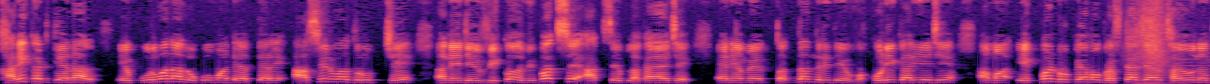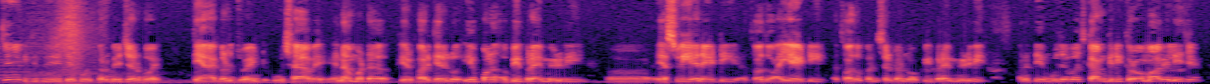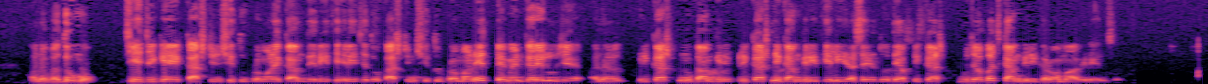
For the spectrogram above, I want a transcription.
ખારીકટ કેનાલ એ પૂર્વના લોકો માટે અત્યારે આશીર્વાદરૂપ છે અને જે વિપક્ષે આક્ષેપ લગાયા છે એને અમે તદ્દન રીતે વખોડી કાઢીએ છીએ. આમાં એક પણ રૂપિયાનો ભ્રષ્ટાચાર થયો નથી. કીધું રીતે કોઈ કર્વેચર હોય, ત્યાં આગળ જોઈન્ટ ઓછા આવે, એના માટે ફેરફાર કરેલો એ પણ અભિપ્રાય મેળવી એસવી એનઆઈટી અથવા તો આઈઆઈટી અથવા તો કન્સલ્ટન્ટનો અભિપ્રાય મેળવી અને તે મુજબ જ કામગીરી કરવામાં આવેલી છે. અને વધુમાં જે જગ્યાએ કાસ્ટિંગ સેતુ પ્રમાણે કામગીરી થયેલી છે, તો કાસ્ટિંગ સેતુ પ્રમાણે જ પેમેન્ટ કરેલું છે અને પ્રિકાસ્ટનું કામગીરી પ્રિકાસ્ટની કામગીરી થયેલી હશે, તો ત્યાં પ્રિકાસ્ટ મુજબ જ કામગીરી કરવામાં આવી રહેલ છે.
